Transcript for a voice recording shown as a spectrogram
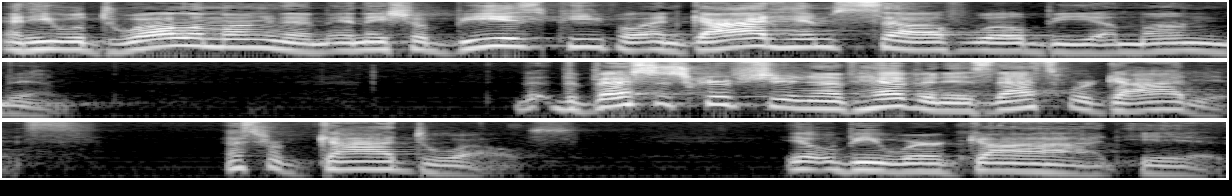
and he will dwell among them, and they shall be his people, and God himself will be among them. The, best description of heaven is that's where God is, that's where God dwells. It will be where God is.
